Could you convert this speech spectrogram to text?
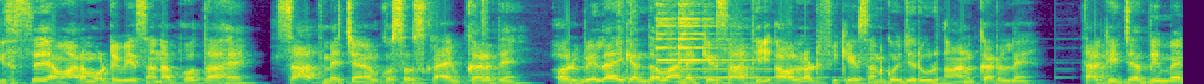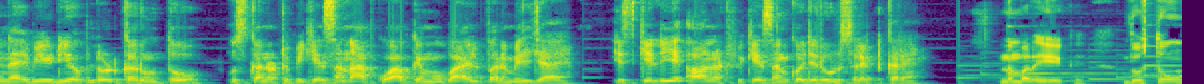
इससे हमारा मोटिवेशन अप होता है। साथ में चैनल को सब्सक्राइब कर दें और बेल आइकन दबाने के साथ ही ऑल नोटिफिकेशन को ज़रूर ऑन कर लें। ताकि जब भी मैं नए वीडियो अपलोड करूँ तो उसका नोटिफिकेशन आपको आपके मोबाइल पर मिल जाए। इसके लिए ऑल नोटिफिकेशन को ज़रूर सेलेक्ट करें। नंबर एक। दोस्तों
